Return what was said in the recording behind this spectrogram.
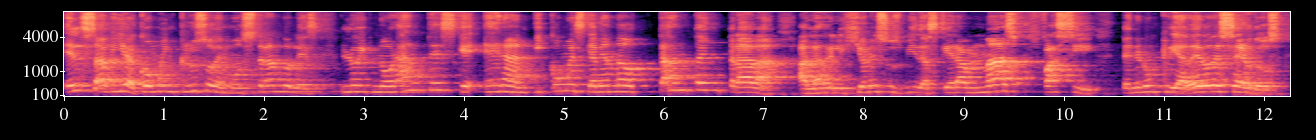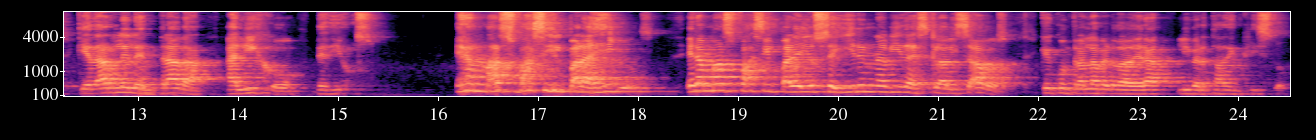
Él sabía cómo incluso demostrándoles lo ignorantes que eran y cómo es que habían dado tanta entrada a la religión en sus vidas que era más fácil tener un criadero de cerdos que darle la entrada al Hijo de Dios. Era más fácil para ellos. Era más fácil para ellos seguir en una vida esclavizados que encontrar la verdadera libertad en Cristo.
